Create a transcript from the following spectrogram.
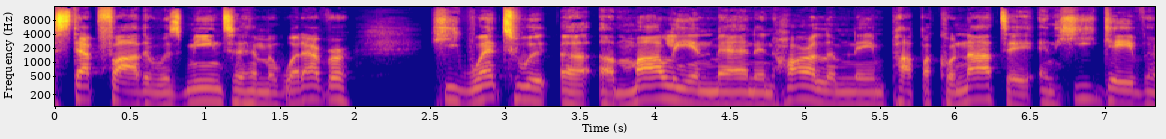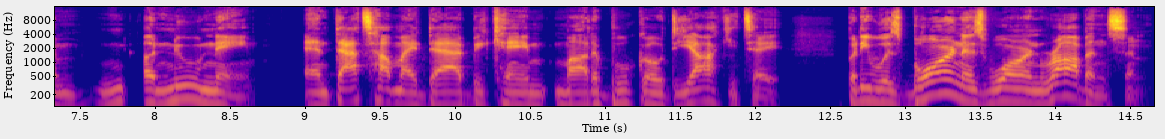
stepfather was mean to him or whatever. He went to a, a Malian man in Harlem named Papa Konate, and he gave him a new name and that's how my dad became Madubuko Diakite. But he was born as Warren Robinson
